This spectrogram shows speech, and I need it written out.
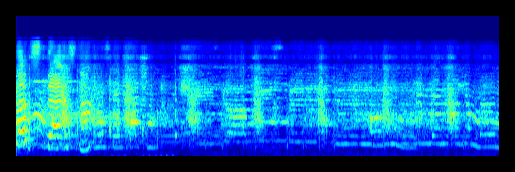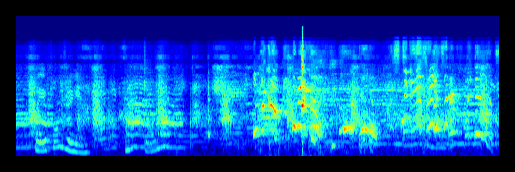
That's nasty. Wait, your phone's ringing. Oh my god! Oh my god! Oh, sticking his hands in her pants!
